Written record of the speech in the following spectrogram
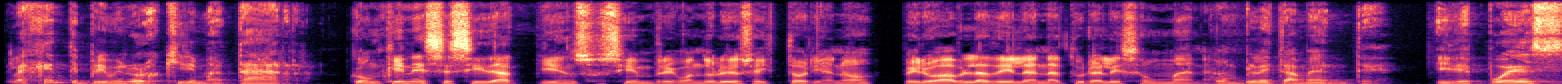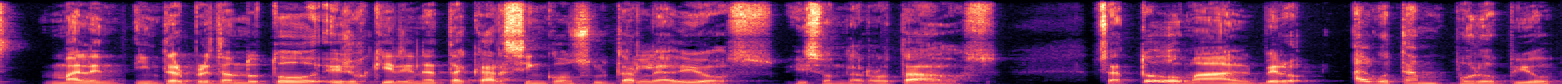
La gente primero los quiere matar. ¿Con qué necesidad pienso siempre cuando leo esa historia, no? Pero habla de la naturaleza humana. Completamente. Y después, malinterpretando todo, ellos quieren atacar sin consultarle a Dios y son derrotados. O sea, todo mal, pero algo tan propio,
